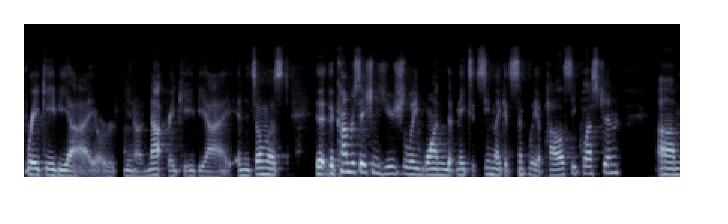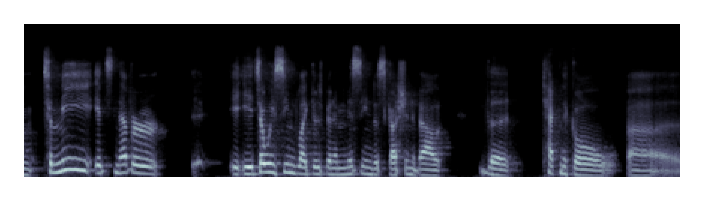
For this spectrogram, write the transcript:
break ABI or you know not break ABI, and it's almost the, the conversation is usually one that makes it seem like it's simply a policy question. Um, to me, it's never. It, it's always seemed like there's been a missing discussion about the technical uh,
